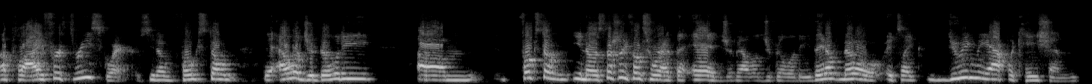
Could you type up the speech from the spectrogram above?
apply for three squares. You know, folks don't, the eligibility, um, folks don't, you know, especially folks who are at the edge of eligibility, they don't know. It's like doing the application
